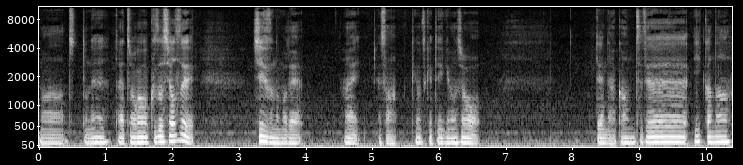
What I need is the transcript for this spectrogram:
まあちょっとね体調が崩しやすいシーズンなのではい。皆さん気をつけていきましょう。ってな感じでいいかな。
